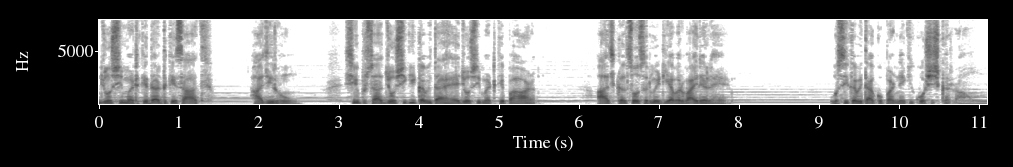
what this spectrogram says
जोशीमठ के दर्द के साथ हाजिर हूँ। शिव प्रसाद जोशी की कविता है जोशी मठ के पहाड़। आजकल सोशल मीडिया पर वायरल है। उसी कविता को पढ़ने की कोशिश कर रहा हूँ।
